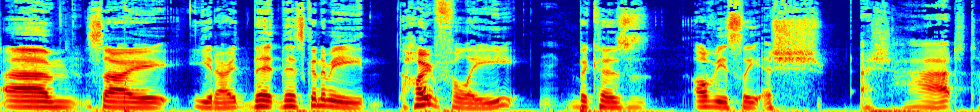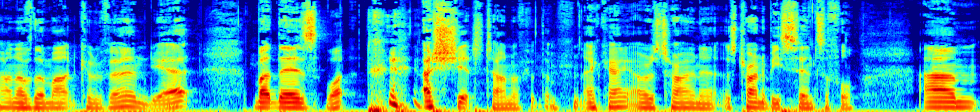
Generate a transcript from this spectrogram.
um. So you know, there, there's gonna be hopefully because obviously a sh- a shit ton of them aren't confirmed yet, but there's what? a shit ton of them. Okay, I was trying to I was trying to be sensible. Um,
